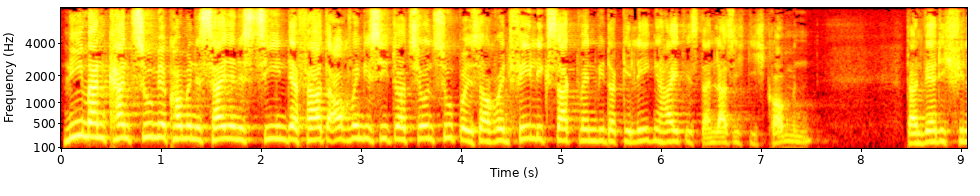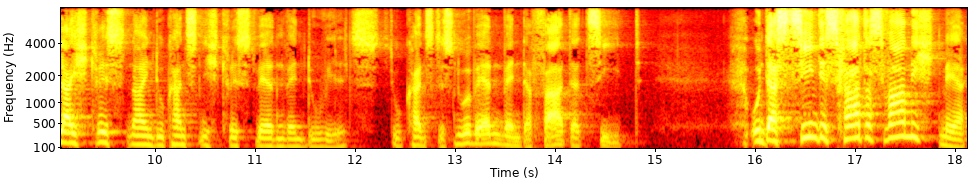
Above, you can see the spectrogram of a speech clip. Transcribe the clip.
Niemand kann zu mir kommen, es sei denn, es ziehen der Vater, auch wenn die Situation super ist, auch wenn Felix sagt, wenn wieder Gelegenheit ist, dann lasse ich dich kommen dann werde ich vielleicht Christ. Nein, du kannst nicht Christ werden, wenn du willst. Du kannst es nur werden, wenn der Vater zieht. Und das Ziehen des Vaters war nicht mehr.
